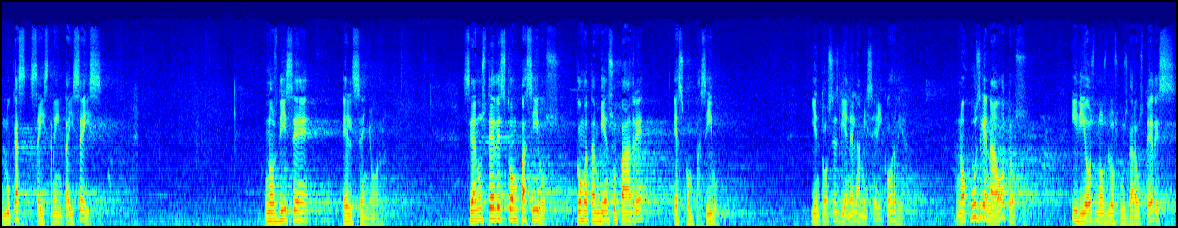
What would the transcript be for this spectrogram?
Lucas 6:36. nos dice el Señor. Sean ustedes compasivos, como también su Padre es compasivo. Y entonces viene la misericordia. No juzguen a otros y Dios nos los juzgará a ustedes.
